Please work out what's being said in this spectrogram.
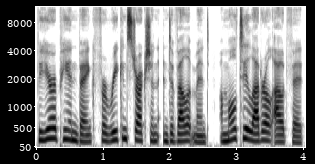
The European Bank for Reconstruction and Development, a multilateral outfit,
